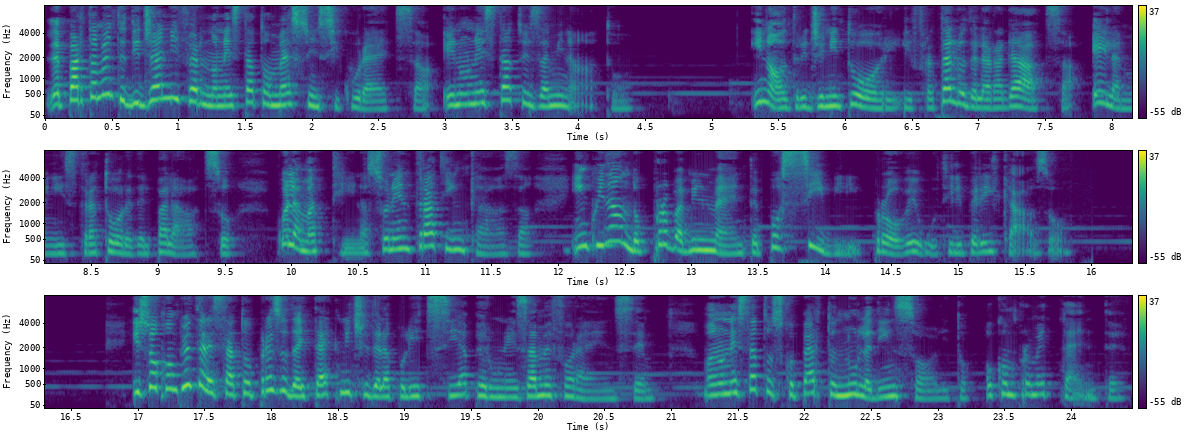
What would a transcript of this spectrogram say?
l'appartamento di Jennifer non è stato messo in sicurezza e non è stato esaminato. Inoltre i genitori, il fratello della ragazza e l'amministratore del palazzo quella mattina sono entrati in casa, inquinando probabilmente possibili prove utili per il caso. Il suo computer è stato preso dai tecnici della polizia per un esame forense, ma non è stato scoperto nulla di insolito o compromettente.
